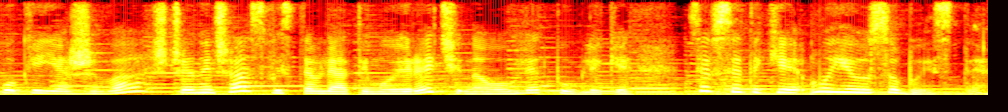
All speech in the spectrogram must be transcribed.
поки я жива, ще не час виставляти мої речі на огляд публіки. Це все таки моє особисте.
